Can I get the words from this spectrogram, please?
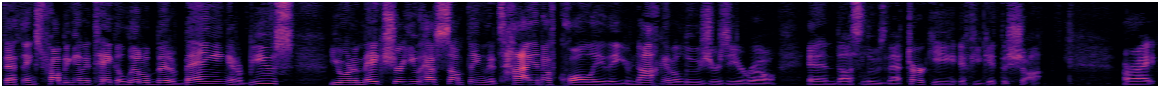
That thing's probably going to take a little bit of banging and abuse. You want to make sure you have something that's high enough quality that you're not going to lose your zero and thus lose that turkey if you get the shot. All right.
